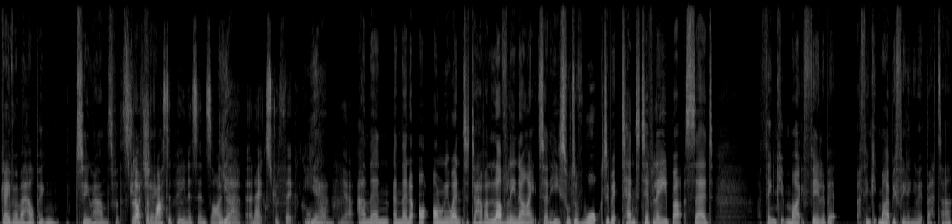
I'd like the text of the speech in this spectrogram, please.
Gave him a helping two hands for the Stuffed stretching. a flaccid penis inside Yeah. a, an extra thick Yeah. condom. Yeah. And then and then on we went to, to have a lovely night and he sort of walked a bit tentatively but said, I think it might feel a bit I think it might be feeling a bit better.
